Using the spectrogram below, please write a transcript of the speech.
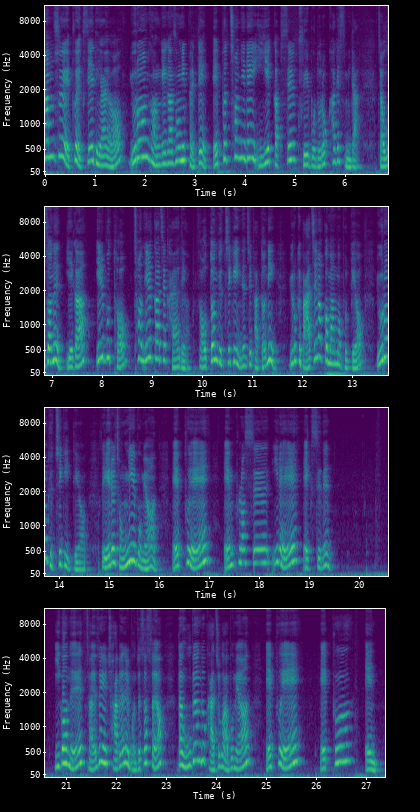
함수 fx에 대하여 이러한 관계가 성립할 때 f1001의 2의 값을 구해보도록 하겠습니다. 자, 우선은 얘가 1부터 1001까지 가야 돼요. 그래서 어떤 규칙이 있는지 봤더니 이렇게 마지막 것만 한번 볼게요. 이런 규칙이 있대요. 그래서 얘를 정리해보면 f의 n 플러스 1의 x는 이거는 자 선생님 좌변을 먼저 썼어요. 다음 우변도 가지고 와보면 f의 fn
